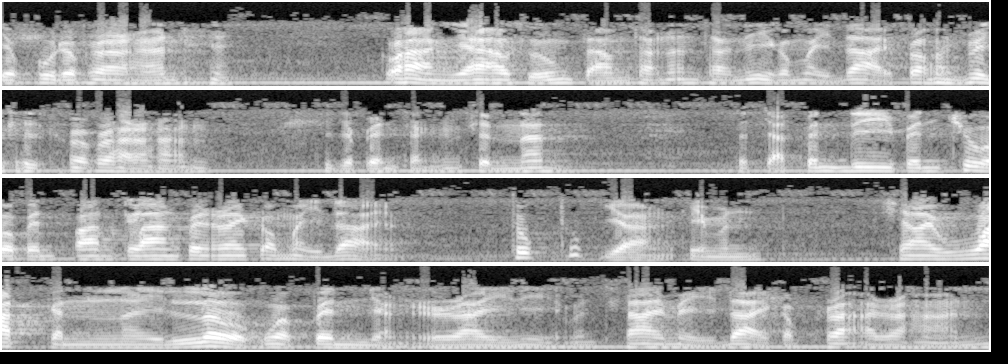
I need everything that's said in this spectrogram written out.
จะพูดพระอรหันต์กว้างยาวสูงต่ำเท่านั้นเท่านี้ก็ไม่ได้ เพราะมันไม่ใช่ตัวพระอรหันต์ที่จะเป็นอย่างเช่นนั้น จะจัดเป็นดีเป็นชั่วเป็นปานกลางเป็นอะไรก็ไม่ได้ ทุกทุกอย่างที่มันใช้วัดกันในโลกว่าเป็นอย่างไรนี่ มันใช้ไม่ได้กับพระอรหันต์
